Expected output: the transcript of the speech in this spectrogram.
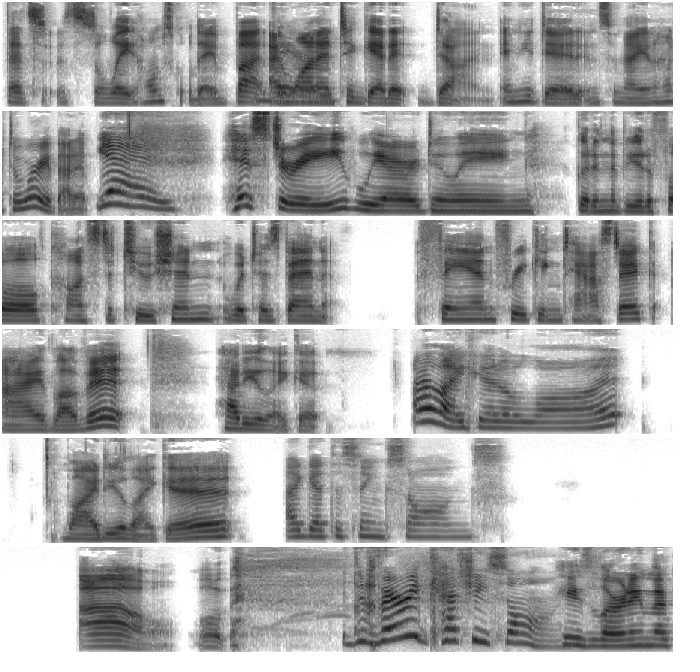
That's it's a late homeschool day. But I wanted to get it done. And he did. And so now you don't have to worry about it. Yay. History, we are doing Good and the Beautiful Constitution, which has been fan freaking tastic. I love it. How do you like it? I like it a lot. Why do you like it? I get to sing songs. Oh, well, It's a very catchy song. he's learning the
